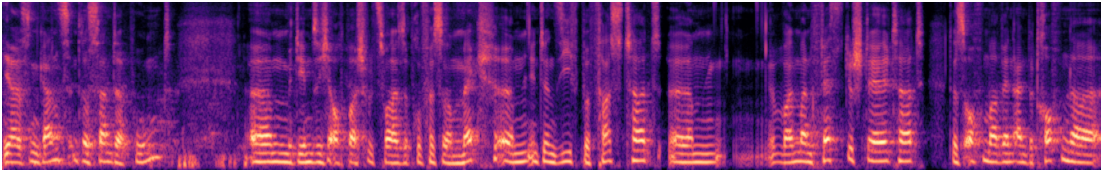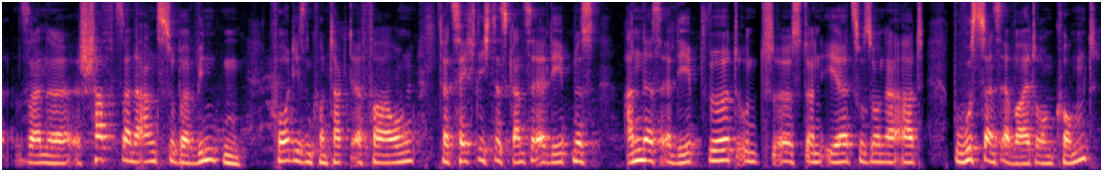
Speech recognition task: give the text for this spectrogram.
Ja, das ist ein ganz interessanter Punkt, ähm, mit dem sich auch beispielsweise Professor Mack ähm, intensiv befasst hat, ähm, weil man festgestellt hat, dass offenbar, wenn ein Betroffener seine schafft, seine Angst zu überwinden vor diesen Kontakterfahrungen, tatsächlich das ganze Erlebnis anders erlebt wird und äh, es dann eher zu so einer Art Bewusstseinserweiterung kommt,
